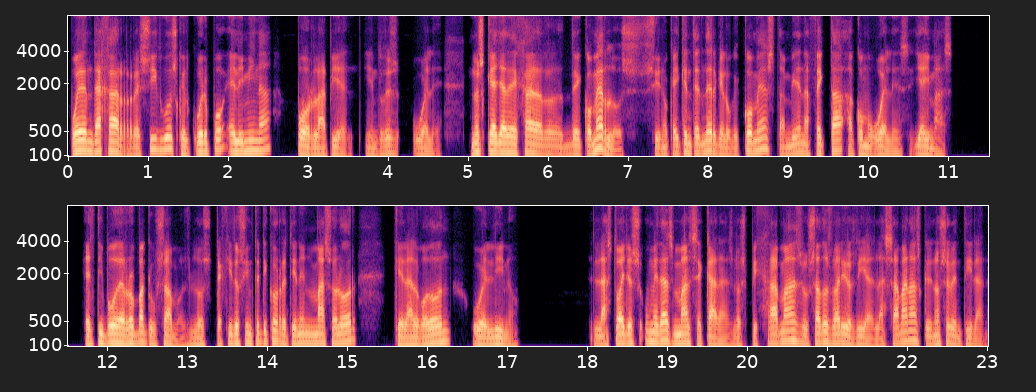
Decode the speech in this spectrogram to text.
pueden dejar residuos que el cuerpo elimina por la piel y entonces huele no es que haya de dejar de comerlos, sino que hay que entender que lo que comes también afecta a cómo hueles, y hay más. El tipo de ropa que usamos. Los tejidos sintéticos retienen más olor que el algodón o el lino. Las toallas húmedas mal secadas, los pijamas usados varios días, las sábanas que no se ventilan.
